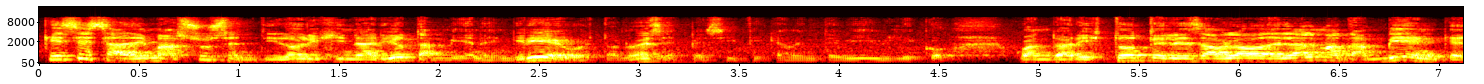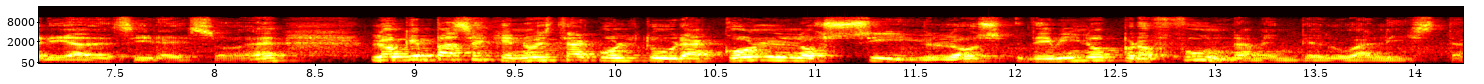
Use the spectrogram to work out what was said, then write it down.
que ese es además su sentido originario también en griego, esto no es específicamente bíblico. Cuando Aristóteles hablaba del alma también quería decir eso. ¿eh? Lo que pasa es que nuestra cultura con los siglos devino profundamente dualista.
